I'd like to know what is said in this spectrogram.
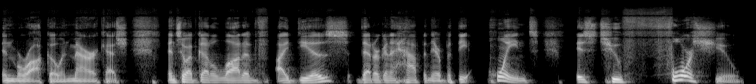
in Morocco and Marrakesh. And so I've got a lot of ideas that are going to happen there. But the point is to force you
